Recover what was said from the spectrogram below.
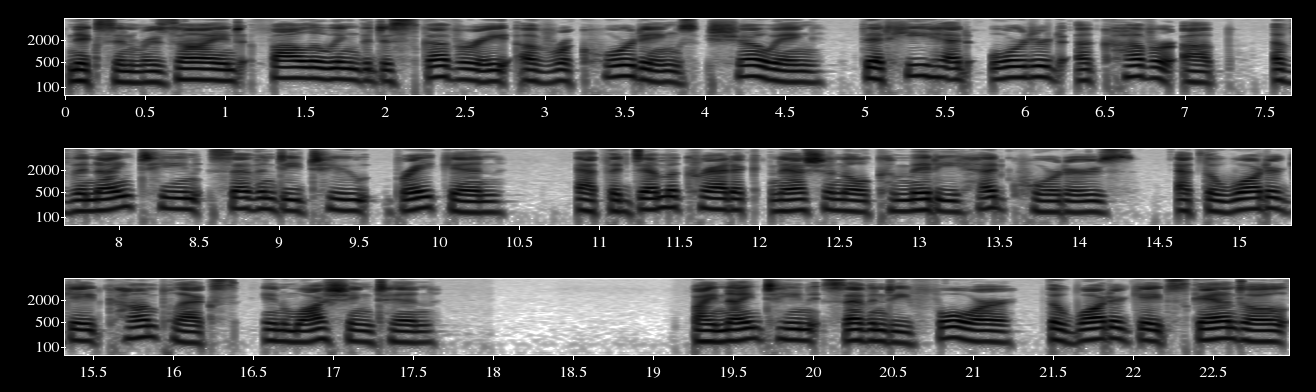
Nixon resigned following the discovery of recordings showing that he had ordered a cover up of the 1972 break in at the Democratic National Committee headquarters at the Watergate complex in Washington. By 1974, the Watergate scandal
